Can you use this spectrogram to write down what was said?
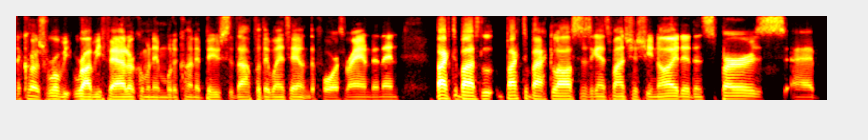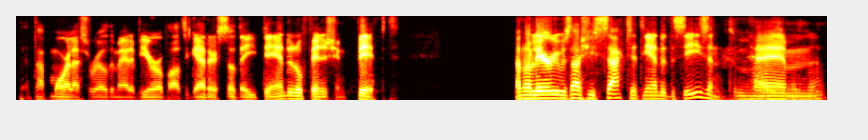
And of course, Robbie, Robbie Fowler coming in would have kind of boosted that, but they went out in the fourth round. And then back to back, back to back losses against Manchester United and Spurs uh, that more or less ruled them out of Europe altogether. So they, they ended up finishing fifth. And O'Leary was actually sacked at the end of the season. Um,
